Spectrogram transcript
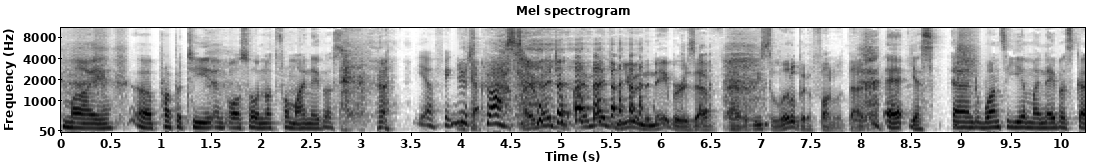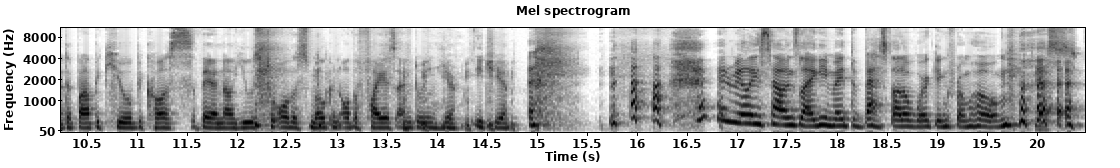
my uh, property and also not for my neighbors. Yeah, fingers Yeah. crossed. I imagine, I imagine you and the neighbors have, have at least a little bit of fun with that. Uh, yes. And once a year, my neighbors got a barbecue because they are now used to all the smoke and all the fires I'm doing here each year. It really sounds like he made the best out of working from home. Yes.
